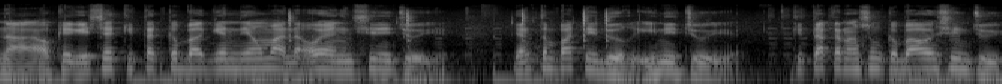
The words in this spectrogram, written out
Nah, oke okay guys ya, kita ke bagian yang mana? Oh, yang di sini cuy. Yang tempat tidur ini cuy. Kita akan langsung ke bawah sini cuy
